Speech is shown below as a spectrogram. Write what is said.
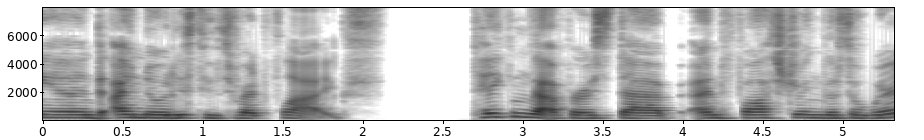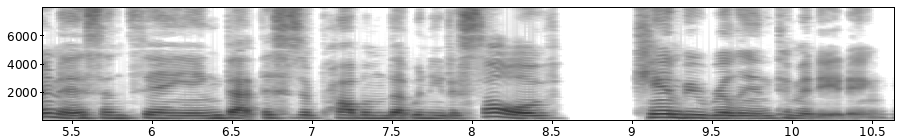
and I notice these red flags taking that first step and fostering this awareness and saying that this is a problem that we need to solve can be really intimidating.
